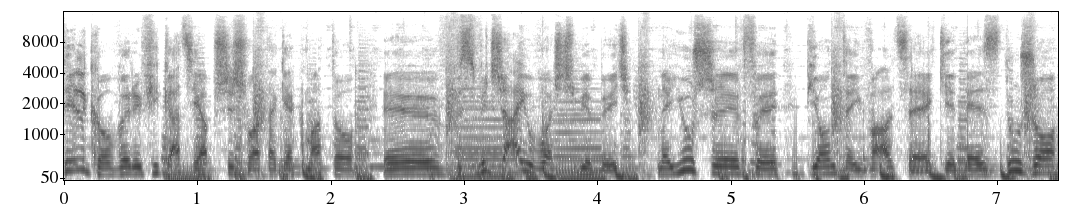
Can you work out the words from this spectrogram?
Tylko weryfikacja przyszła tak jak ma to e, w zwyczaju właściwie być. No już e, w piątej walce, kiedy z dużo,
